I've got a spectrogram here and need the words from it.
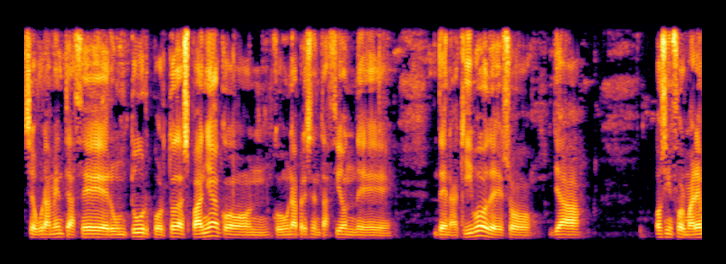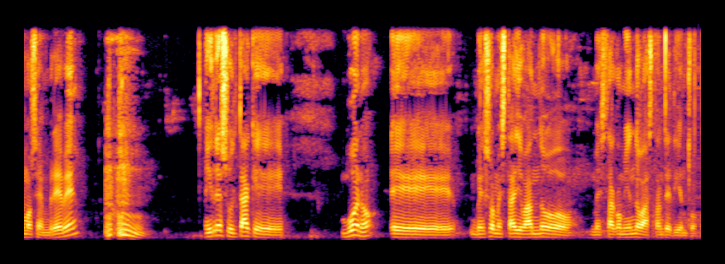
seguramente a hacer un tour por toda España con, una presentación de, de de eso ya os informaremos en breve. y resulta que, bueno, eh, eso me está llevando, me está comiendo bastante tiempo.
